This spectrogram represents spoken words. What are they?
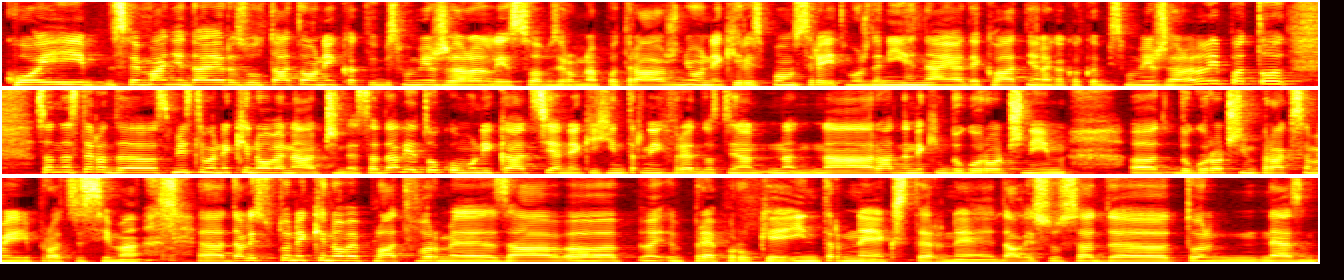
koji sve manje daje rezultata onih kakvi bismo mi želeli s obzirom na potražnju, neki response rate možda nije najadekvatnija na kakav bismo mi želeli, pa to sad nas tera da smislimo neke nove načine. Sad, da li je to komunikacija nekih internih vrednosti na, na, na rad na nekim dugoročnim, uh, dugoročnim praksama i procesima? Uh, da li su to neke nove platforme za uh, preporuke interne, eksterne? Da li su sad uh, to, ne znam,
